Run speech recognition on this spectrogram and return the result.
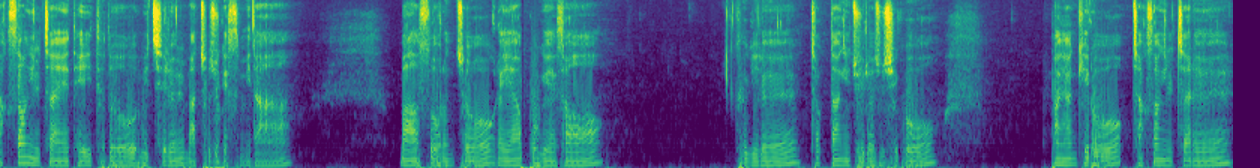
작성 일자의 date도 위치를 맞춰 주겠습니다. 마우스 오른쪽 레이아웃 보기에서 크기를 적당히 줄여주시고 방향키로 작성 일자를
